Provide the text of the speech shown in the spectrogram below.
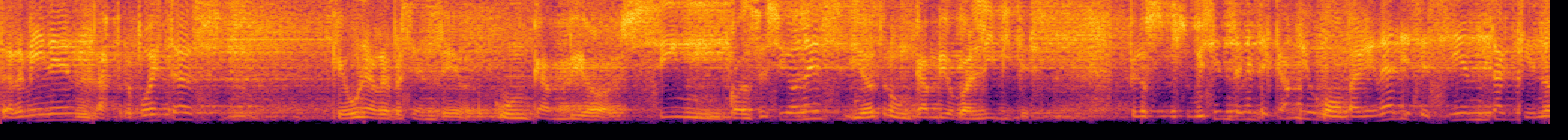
terminen las propuestas que una represente un cambio sin concesiones y otro un cambio con límites. Pero suficientemente cambio como para que nadie se sienta que no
